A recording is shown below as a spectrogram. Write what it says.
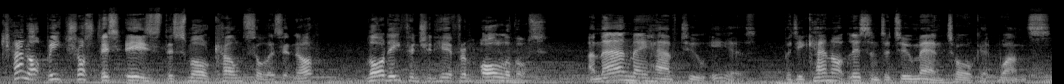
cannot be trusted. This is the small council, is it not? Lord Ethan should hear from all of us. A man may have two ears, but he cannot listen to two men talk at once.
